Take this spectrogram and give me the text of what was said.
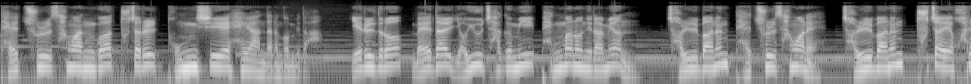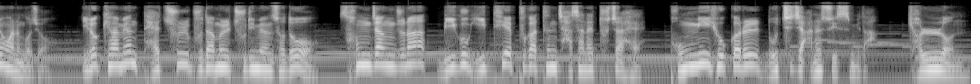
대출 상환과 투자를 동시에 해야 한다는 겁니다. 예를 들어 매달 여유 자금이 100만 원이라면 절반은 대출 상환에, 절반은 투자에 활용하는 거죠. 이렇게 하면 대출 부담을 줄이면서도 성장주나 미국 ETF 같은 자산에 투자해 복리 효과를 놓치지 않을 수 있습니다. 결론.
